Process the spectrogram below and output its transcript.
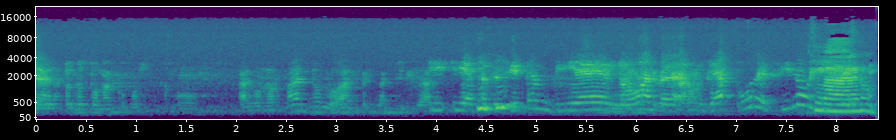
Ya después lo toman como, como algo normal, no lo hacen la actividad. Y, y hasta se sienten bien, ¿no? Hasta, ya pude, sí lo hice. Claro.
